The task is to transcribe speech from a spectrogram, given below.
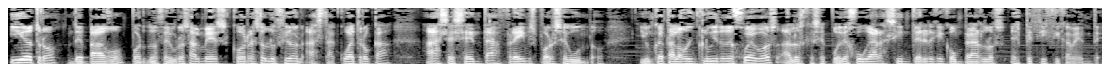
y otro de pago por 12 euros al mes con resolución hasta 4K a 60 frames por segundo y un catálogo incluido de juegos a los que se puede jugar sin tener que comprarlos específicamente.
